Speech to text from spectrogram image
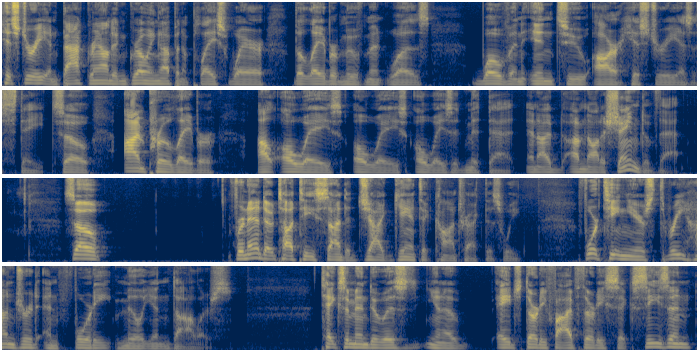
history and background and growing up in a place where the labor movement was woven into our history as a state. So I'm pro labor. I'll always, always, always admit that. And I, I'm not ashamed of that. So Fernando Tatis signed a gigantic contract this week 14 years, $340 million. Takes him into his, you know, age 35, 36 season.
